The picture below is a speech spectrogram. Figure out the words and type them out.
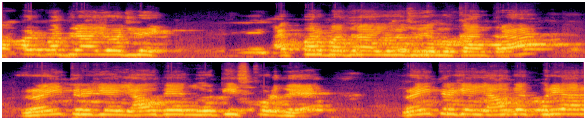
ಅಪ್ಪರ್ ಭದ್ರಾ ಯೋಜನೆ. ಅಪ್ಪರ್ ಭದ್ರಾ ಯೋಜನೆ ಮುಖಾಂತರ ರೈತರಿಗೆ ಯಾವುದೇ ನೋಟಿಸ್ ಕೊಡದೆ ರೈತರಿಗೆ ಯಾವುದೇ ಪರಿಹಾರ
